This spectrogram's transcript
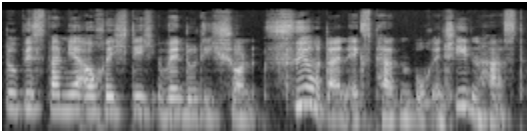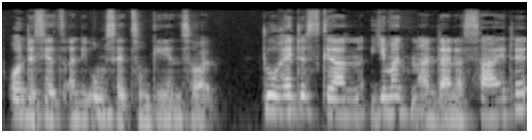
du bist bei mir auch richtig, wenn du dich schon für dein Expertenbuch entschieden hast und es jetzt an die Umsetzung gehen soll. Du hättest gern jemanden an deiner Seite,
